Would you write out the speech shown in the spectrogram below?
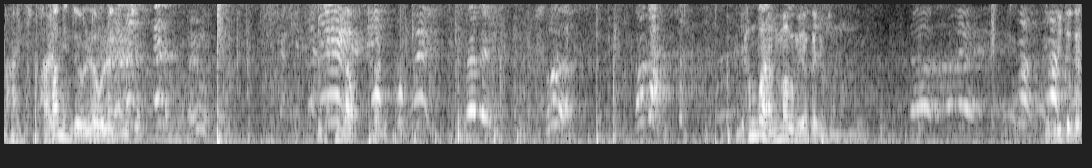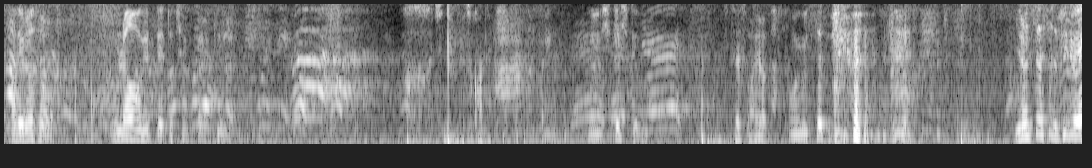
아 68. 3인데 원래 원래 누구지? 계속 빈다 스파리 이제 한 번 안 막으면 여기까지 오잖아 근데 그 우리 또 다 내려서 올라오길 때또책 밟기 아, 진짜 계속 가네. 내가 쉽게 쉽게 봐. 스트레스 많이 받아. 어 이거 스트레스 많이. 이런 스트레스도 필요해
